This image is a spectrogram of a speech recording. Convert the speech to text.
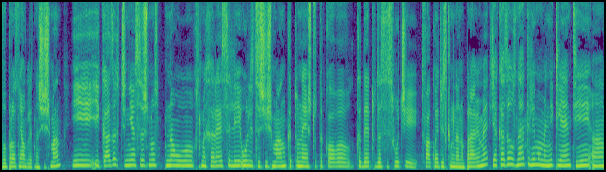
въпросния оглед на Шишман и, и казах, че ние всъщност много сме харесали улица Шишман като нещо такова, където да се случи това, което искам да направим. Тя казала, знаете ли, имаме ни клиенти, а,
